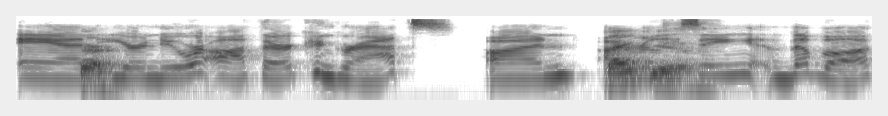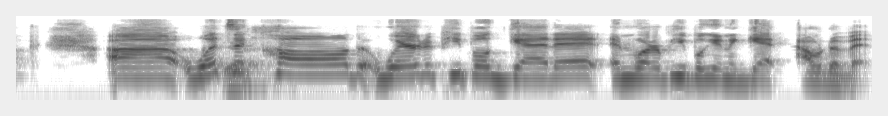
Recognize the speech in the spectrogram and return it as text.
and sure. you're a newer author. Congrats on, on releasing you. the book. Uh, what's yes. it called? Where do people get it? And what are people going to get out of it?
